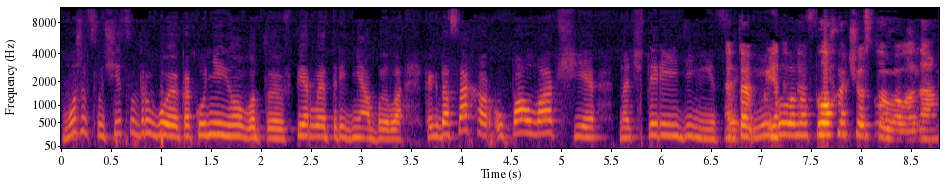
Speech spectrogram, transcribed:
может случиться другое, как у нее вот э, в первые три дня было, когда сахар упал вообще на 4 единицы. Это я было на... плохо чувствовала, да.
